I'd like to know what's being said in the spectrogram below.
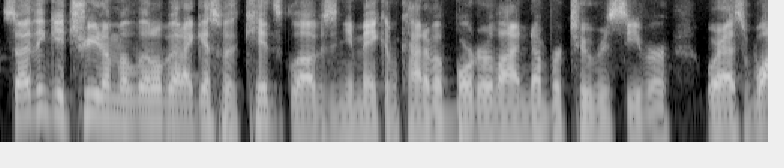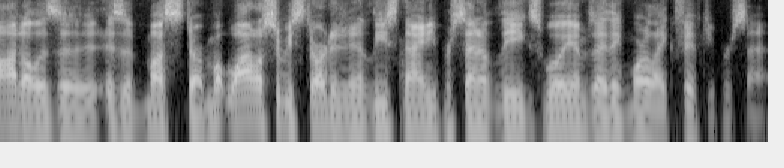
So I think you treat him a little bit, I guess, with kids' gloves, and you make him kind of a borderline number two receiver. Whereas Waddle is a is a must start. Waddle should be started in at least ninety percent of leagues. Williams, I think, more like fifty percent.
